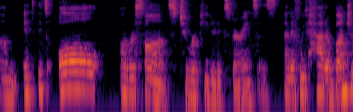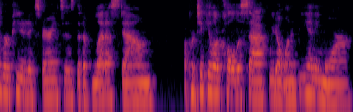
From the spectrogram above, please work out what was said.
Um, it, it's all a response to repeated experiences. And if we've had a bunch of repeated experiences that have led us down a particular cul de sac we don't want to be anymore,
